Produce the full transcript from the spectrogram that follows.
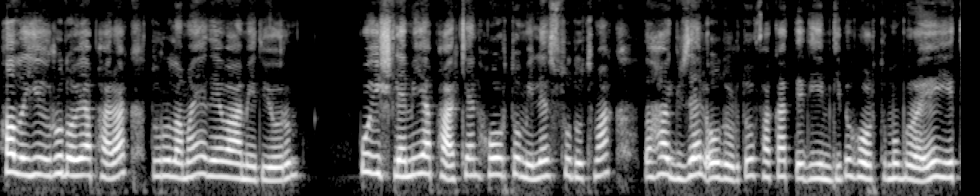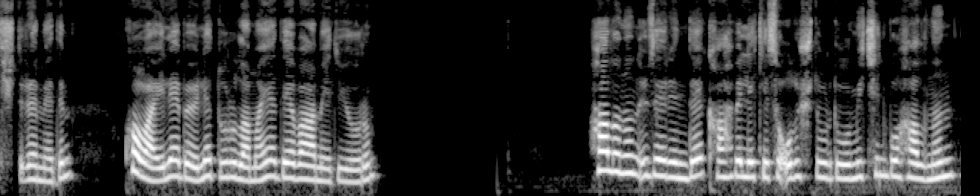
Halıyı rulo yaparak durulamaya devam ediyorum. Bu işlemi yaparken hortum ile su tutmak daha güzel olurdu. Fakat dediğim gibi hortumu buraya yetiştiremedim. Kova ile böyle durulamaya devam ediyorum. Halının üzerinde kahve lekesi oluşturduğum için bu halının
